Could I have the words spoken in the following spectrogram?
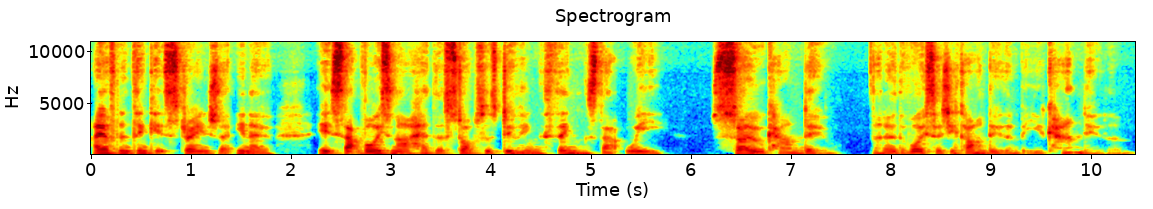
I often think it's strange that, you know, it's that voice in our head that stops us doing things that we so can do. I know the voice says you can't do them, but you can do them.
